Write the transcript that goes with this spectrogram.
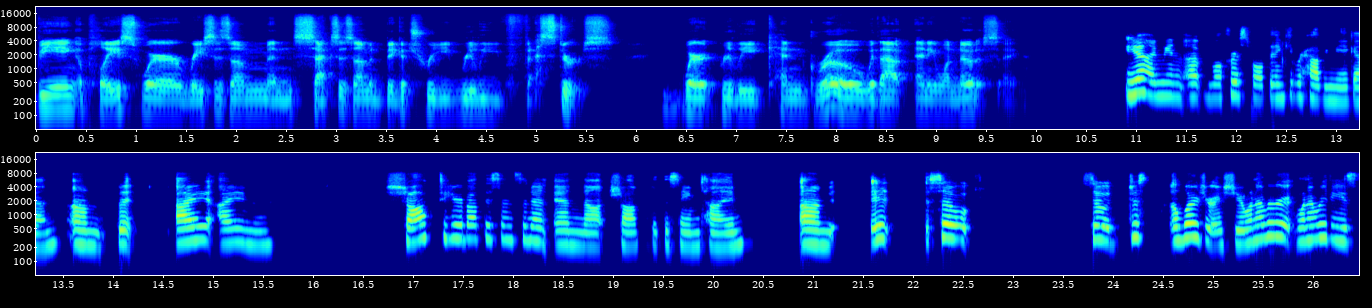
being a place where racism and sexism and bigotry really festers, where it really can grow without anyone noticing. Yeah, I mean, uh, well, first of all, thank you for having me again. Um, but I I'm shocked to hear about this incident and not shocked at the same time. Um, it so so just a larger issue. Whenever whenever these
